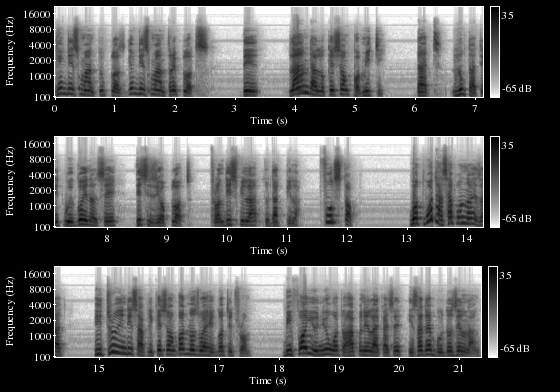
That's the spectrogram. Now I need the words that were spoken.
give this man two plots, give this man three plots. The land allocation committee that looked at it will go in and say, this is your plot, from this pillar to that pillar. Full stop. But what has happened now is that he threw in this application, God knows where he got it from. Before you knew what was happening, like I said, he started bulldozing land.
